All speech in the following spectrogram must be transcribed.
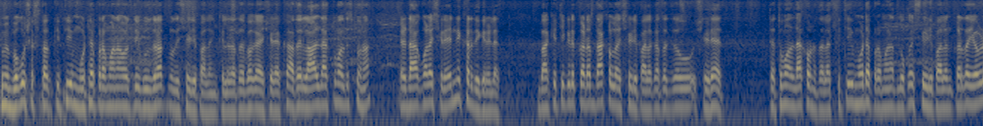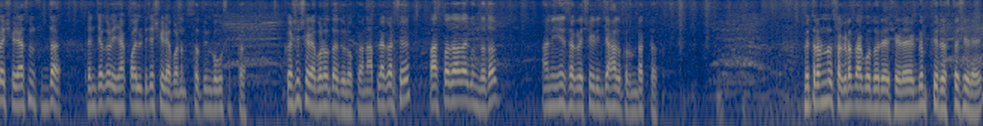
तुम्ही बघू शकता किती मोठ्या प्रमाणावरती गुजरातमध्ये शेळी पालन केलं जातं. बघा या शेळ्या. का? आता लाल डाग तुम्हाला दिसतो ना? या डागवाल्या शेळ्यांनी खरेदी केलेल्या आहेत. बाकी तिकडे कडप दाखवला शेळी पालकाचा जो शेळ्या आहेत त्या तुम्हाला दाखवण्यात आला किती मोठ्या प्रमाणात लोक शेळी पालन करतात. एवढ्या शेळ्या असून सुद्धा त्यांच्याकडे ह्या क्वालिटीच्या शेळ्या बनवत असतात तुम्ही बघू शकता. कशा शेळ्या बनवतात ते लोक? आणि आपल्याकडचे पाच पाच दादा घेऊन जातात आणि हे सगळे शेळींचे हाल करून टाकतात. मित्रांनो सगळ्यात अगोदर या शेळ्या एकदम फिरस्त शेळ्या आहे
